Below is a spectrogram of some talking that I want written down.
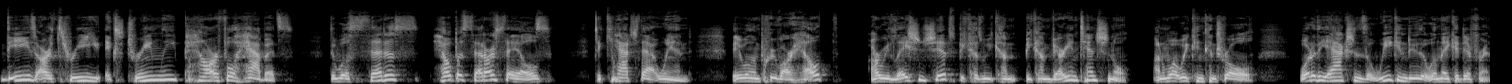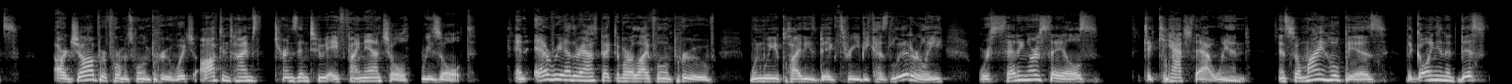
These are three extremely powerful habits that will set us, help us set our sails to catch that wind. They will improve our health, our relationships, because we come, become very intentional on what we can control. What are the actions that we can do that will make a difference? Our job performance will improve, which oftentimes turns into a financial result. And every other aspect of our life will improve when we apply these big three because literally we're setting our sails to catch that wind. And so my hope is that going into this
